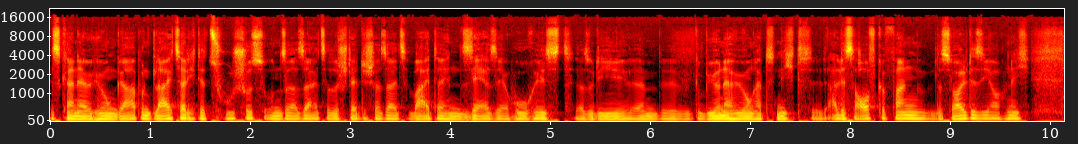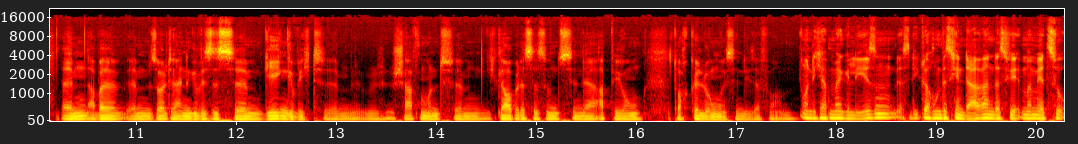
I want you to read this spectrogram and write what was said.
es keine Erhöhung gab und gleichzeitig der Zuschuss unsererseits, also städtischerseits, weiterhin sehr, sehr hoch ist. Also die Gebührenerhöhung hat nicht alles aufgefangen, das sollte sie auch nicht, aber sollte ein gewisses Gegengewicht schaffen und ich glaube, dass es uns in der Abwägung doch gelungen ist in dieser Form. Und ich habe mal gelesen, es liegt auch ein bisschen daran, dass wir immer mehr zu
